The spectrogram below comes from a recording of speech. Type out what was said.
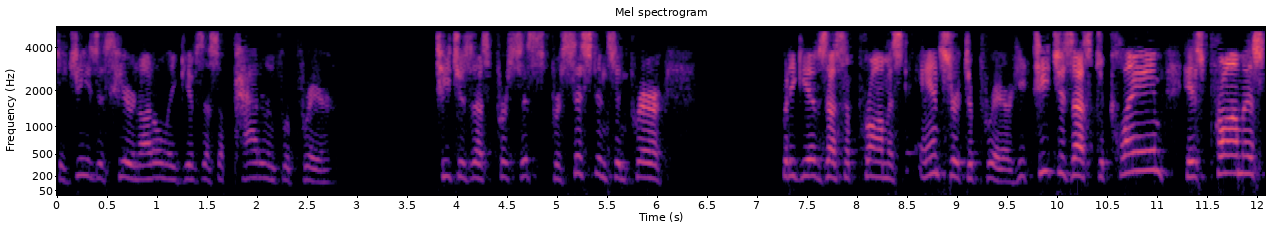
So Jesus here not only gives us a pattern for prayer, teaches us persist, persistence in prayer, but he gives us a promised answer to prayer. He teaches us to claim his promised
